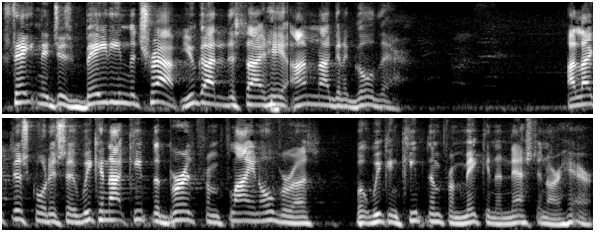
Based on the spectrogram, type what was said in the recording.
Satan is just baiting the trap. You got to decide, hey, I'm not going to go there. I like this quote. It says, We cannot keep the birds from flying over us, but we can keep them from making a nest in our hair.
